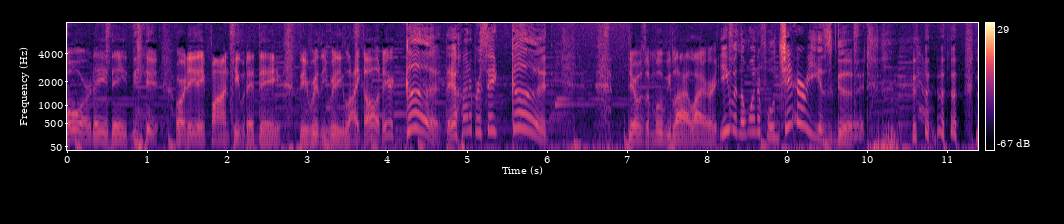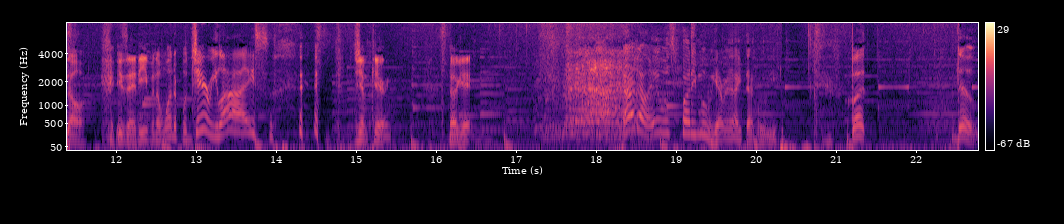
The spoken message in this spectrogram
Or they they or they, they find people that they they really really like. Oh, they're good. They're 100% good. There was a movie, Liar Liar. Even the wonderful Jerry is good. no, he said even the wonderful Jerry lies. Jim Carrey. Okay. I know it was a funny movie. I really like that movie. But, dude,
